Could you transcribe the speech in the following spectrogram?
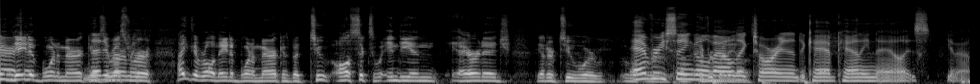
American- native-born Americans. Native the rest born were, I think they were all native-born Americans, but two, all six were Indian heritage. The other two were. were Every were single everybody else. valedictorian in DeKalb County now is, you know,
